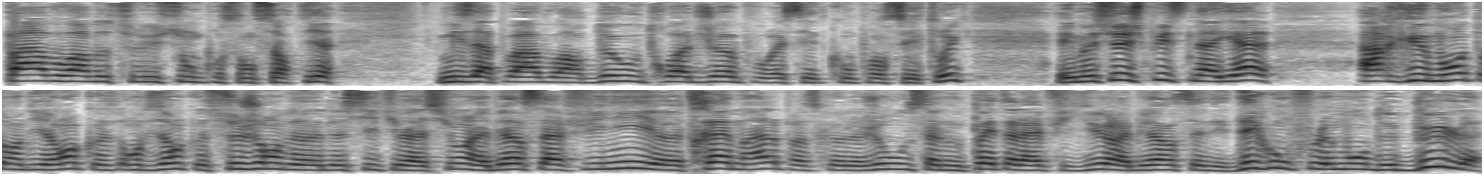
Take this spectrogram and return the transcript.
pas avoir de solution pour s'en sortir, mis à part avoir deux ou trois jobs pour essayer de compenser le truc. Et Monsieur Spitznagel argumente en disant que, ce genre de, situation, eh bien, ça finit euh, très mal parce que le jour où ça nous pète à la figure, eh bien, c'est des dégonflements de bulles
